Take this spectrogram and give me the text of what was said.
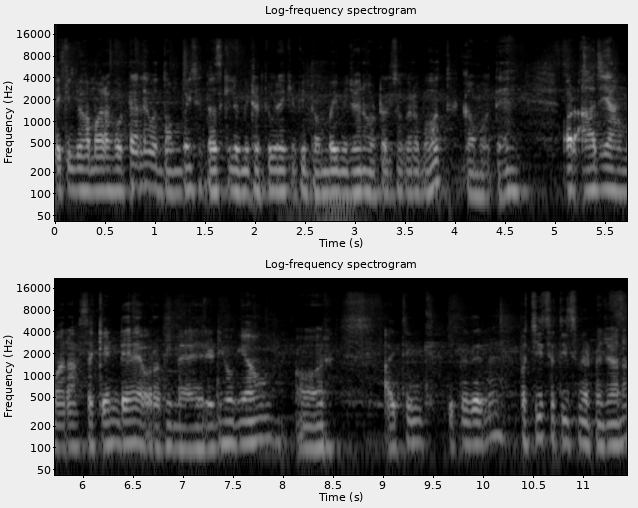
लेकिन जो हमारा होटल है वो दम्बई से 10 किलोमीटर दूर है, क्योंकि दम्बई में जो है होटल्स वगैरह बहुत कम होते हैं। और आज यहाँ हमारा सेकेंड डे है और अभी मैं रेडी हो गया हूँ और आई थिंक कितने देर में? 25 से 30 मिनट में जो है ना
